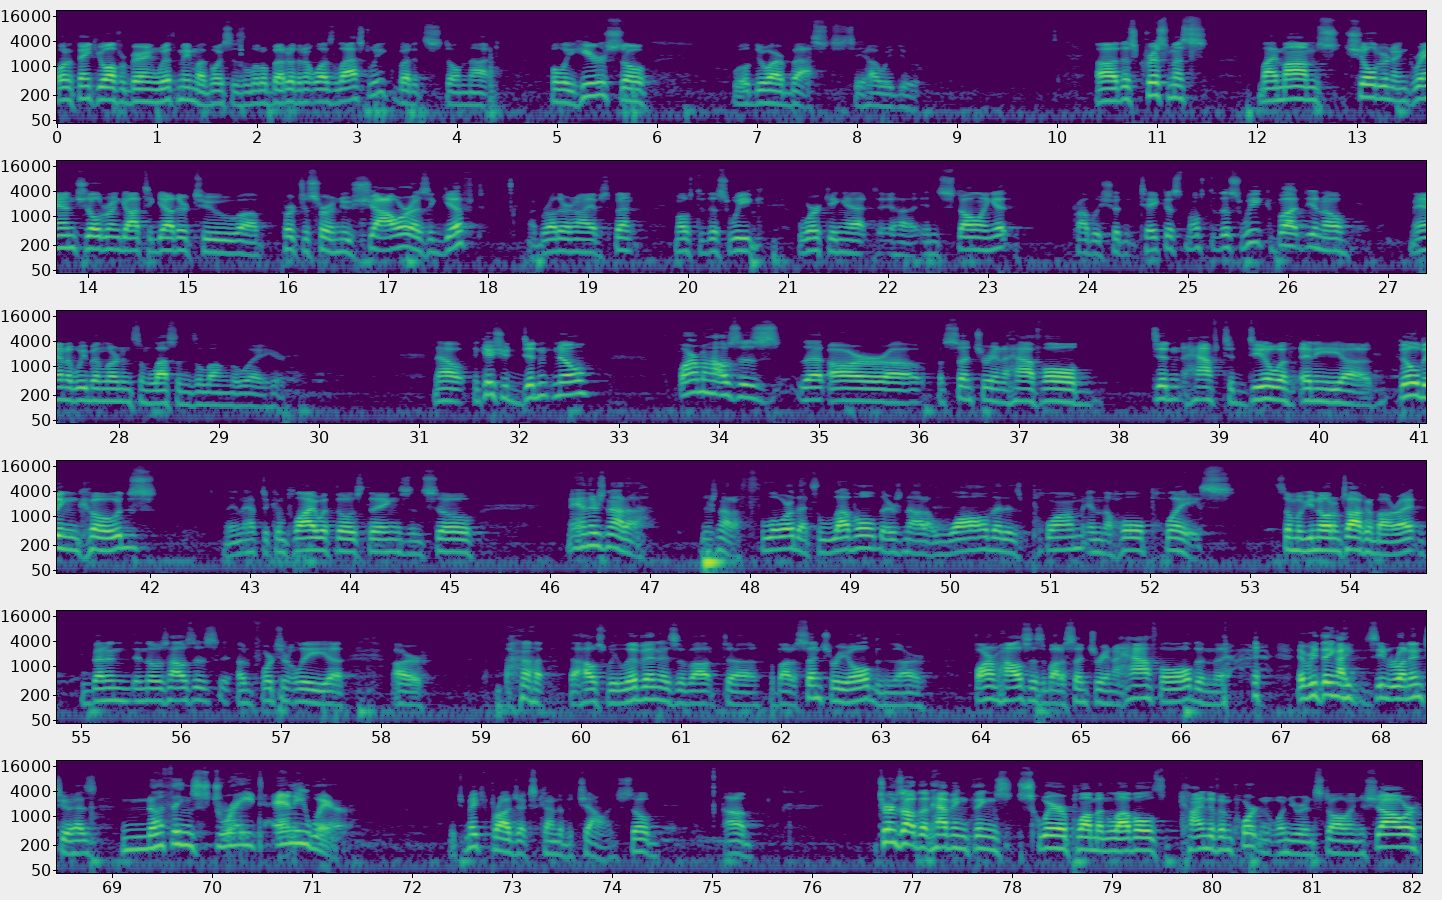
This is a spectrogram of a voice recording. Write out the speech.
I want to thank you all for bearing with me. My voice is a little better than it was last week, but it's still not fully here, so we'll do our best, see how we do. Uh, this Christmas, my mom's children and grandchildren got together to uh, purchase her a new shower as a gift. My brother and I have spent most of this week working at uh, installing it. Probably shouldn't take us most of this week, but you know, man, have we been learning some lessons along the way here. Now, in case you didn't know, farmhouses that are uh, a century and a half old didn't have to deal with any uh, building codes. They didn't have to comply with those things, and so, man, there's not a there's not a floor that's level. There's not a wall that is plumb in the whole place. Some of you know what I'm talking about, right? You've been in, in those houses. Unfortunately, uh, our the house we live in is about uh, about a century old, and our farmhouse is about a century and a half old, and the, everything I seem to run into has nothing straight anywhere, which makes projects kind of a challenge. So. Uh, turns out that having things square, plumb, and level is kind of important when you're installing a shower.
